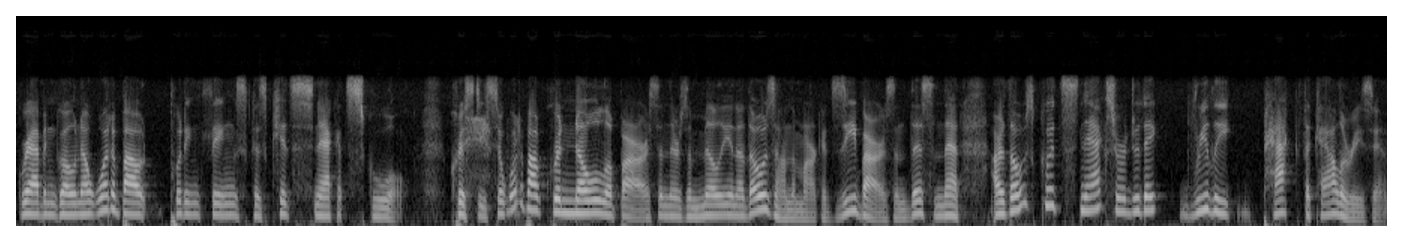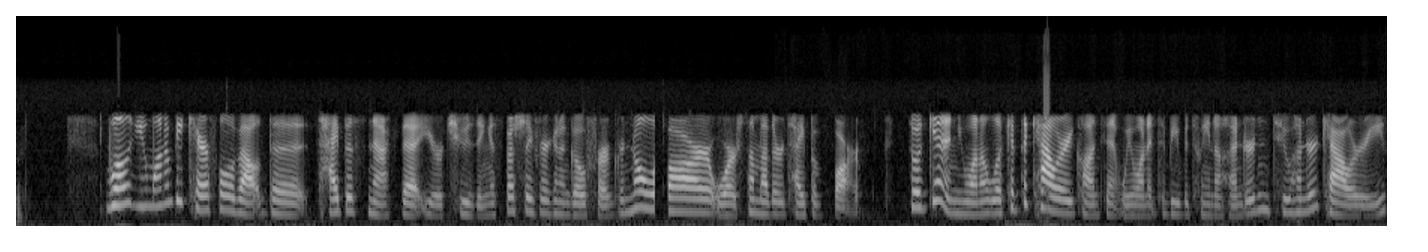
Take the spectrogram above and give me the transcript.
grab and go. Now, what about putting things, because kids snack at school? Christy. So what about granola bars? And there's a million of those on the market, Z bars and this and that. Are those good snacks or do they really pack the calories in? Well, you want to be careful about the type of snack that you're choosing, especially if you're going to go for a granola bar or some other type of bar. So again, you want to look at the calorie content. We want it to be between 100 and 200 calories,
